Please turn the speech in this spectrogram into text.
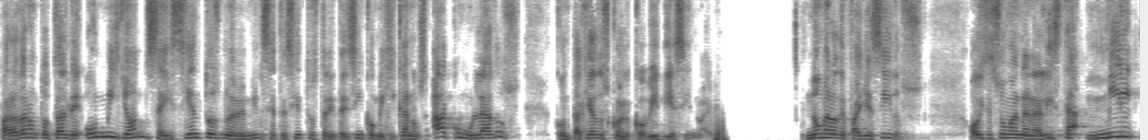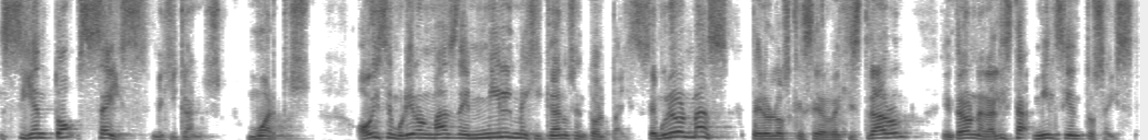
para dar un total de 1.609.735 mexicanos acumulados contagiados con el COVID-19. Número de fallecidos. Hoy se suman a la lista 1.106 mexicanos muertos. Hoy se murieron más de mil mexicanos en todo el país. Se murieron más, pero los que se registraron entraron a la lista 1106,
